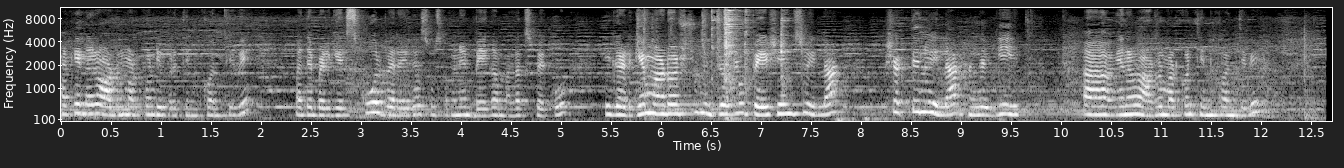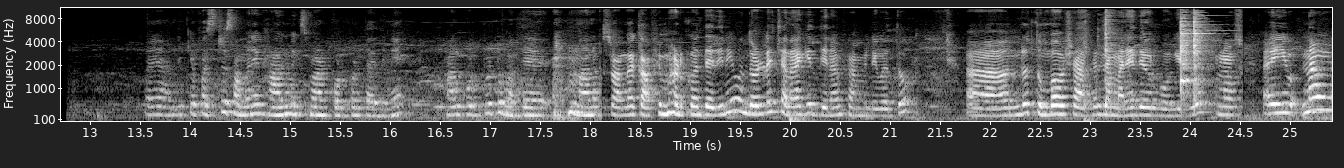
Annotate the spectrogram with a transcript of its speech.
ಯಾಕೆ ಏನಾದ್ರು ಆರ್ಡರ್ ಮಾಡ್ಕೊಂಡು ಇಬ್ಬರು ತಿನ್ಕೊತೀವಿ. ಮತ್ತು ಬೆಳಗ್ಗೆ ಸ್ಕೂಲ್ ಬೇರೆ ಇದೆ ಸೊ ಸುಮ್ಮನೆ ಬೇಗ ಮಲಗಿಸ್ಬೇಕು. ಈಗ ಅಡುಗೆ ಮಾಡುವಷ್ಟು ನಿಜವಾಗ್ಲೂ ಪೇಷನ್ಸು ಇಲ್ಲ, ಶಕ್ತಿನೂ ಇಲ್ಲ. ಹಾಗಾಗಿ ಏನಾದ್ರು ಆರ್ಡರ್ ಮಾಡ್ಕೊಂಡು ತಿನ್ಕೊತೀವಿ. ಅದಕ್ಕೆ ಫಸ್ಟ್ ಸಾಮಾನ್ಯ ಹಾಲು ಮಿಕ್ಸ್ ಮಾಡಿ ಕೊಟ್ಬಿಡ್ತಾ ಇದ್ದೀನಿ. ಹಾಲು ಕೊಟ್ಬಿಟ್ಟು ಮತ್ತೆ ನಾನು ಸ್ಟ್ರಾಂಗಾಗಿ ಕಾಫಿ ಮಾಡ್ಕೊತಾ ಇದ್ದೀನಿ. ಒಂದು ಒಳ್ಳೆ ನಮ್ಮ ಫ್ಯಾಮಿಲಿ ಇವತ್ತು. ಅಂದರೆ ತುಂಬ ವರ್ಷ ಆದ್ಮೇಲೆ ನಮ್ಮ ಮನೆ ದೇವ್ರಿಗೆ ಹೋಗಿದ್ದು ನಾವು ನಾವು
